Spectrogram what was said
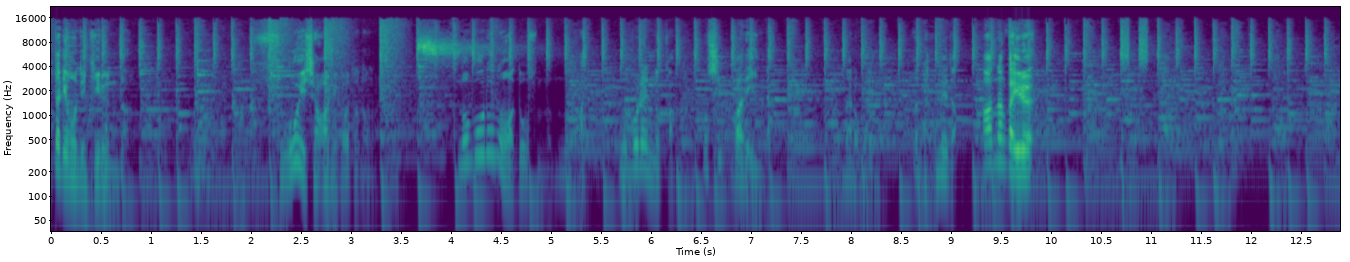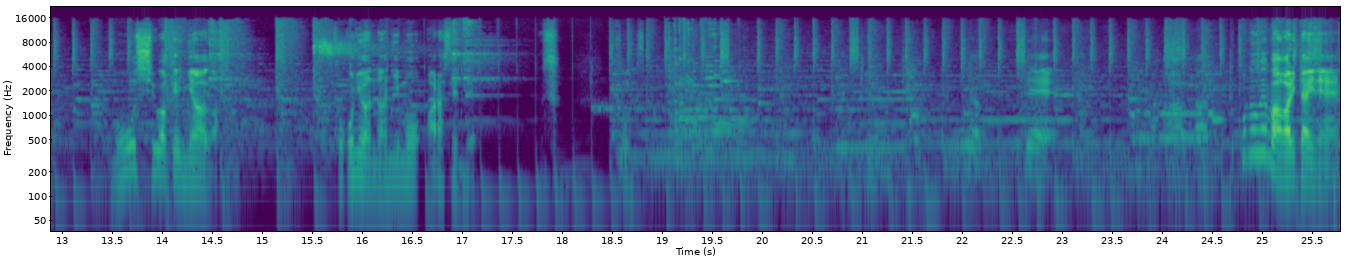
ったりもできるんだ。すごいしゃがみ方だな。登るのはどうすんだ？のあ、登れんのか。押しっぱでいいんだ。なるほど。あ、ダメだ。あ、なんかいる。申し訳にゃーが。ここには何もあらせんで。そうですか。こうやって、上がって、この上も上がりたいね。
